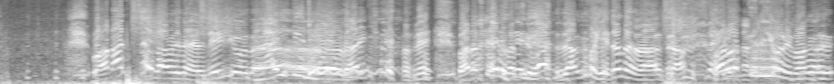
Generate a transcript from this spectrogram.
笑っちゃダメだよね兄弟。泣いてんの泣いてるよね。笑ってるの泣くの下手だな笑ってるようにバカわー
